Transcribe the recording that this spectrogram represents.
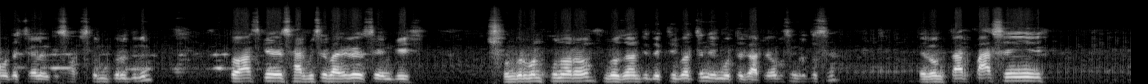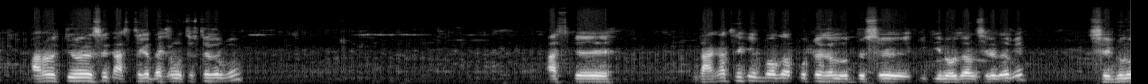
আমাদের চ্যানেলকে সাবস্ক্রাইব করে দেবেন। তো আজকে সার্ভিসের বাইরে রয়েছে এমবি সুন্দরবন পনেরো। নৌজানটি দেখতে পাচ্ছেন, এই মুহূর্তে ঘাটে অবস্থান করতেছে। এবং তার পাশে আরও একটি রয়েছে, কাছ থেকে দেখানোর চেষ্টা করব। আজকে ঢাকা থেকে বগা পটুয়াখাল উদ্দেশ্যে কি কি নৌযান ছেড়ে যাবে, সেগুলো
